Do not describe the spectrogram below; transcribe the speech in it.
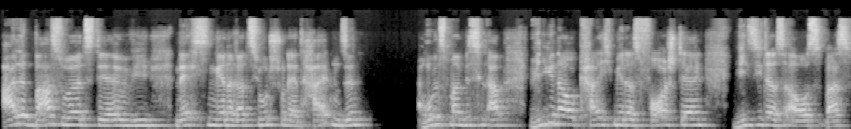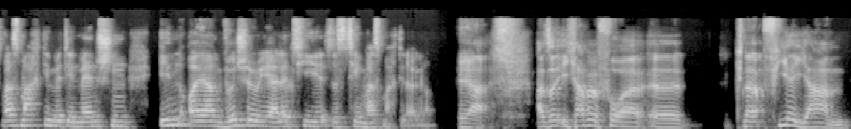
alle Buzzwords der irgendwie nächsten Generation schon enthalten sind. Hol uns mal ein bisschen ab. Wie genau kann ich mir das vorstellen? Wie sieht das aus? Was, was macht ihr mit den Menschen in eurem Virtual Reality System? Was macht ihr da genau? Ja, also ich habe vor äh, knapp vier Jahren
